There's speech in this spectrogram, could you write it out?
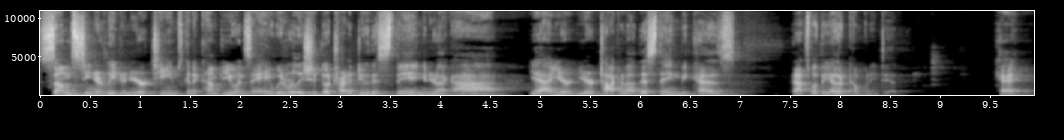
Some senior leader in your team is going to come to you and say, hey, we really should go try to do this thing. And you're like, ah, yeah, you're, you're talking about this thing because that's what the other company did. Okay?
